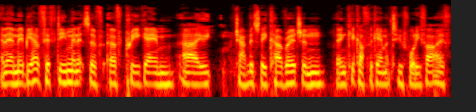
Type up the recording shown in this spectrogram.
And then maybe have 15 minutes of, of pre-game uh, Champions League coverage, and then kick off the game at 2:45.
